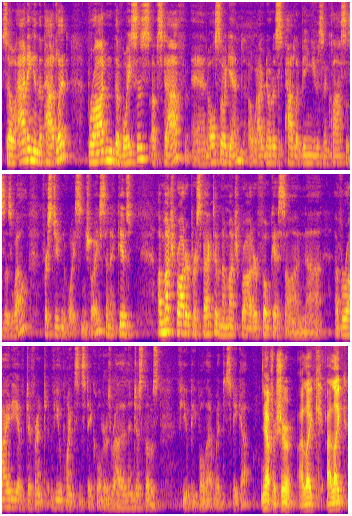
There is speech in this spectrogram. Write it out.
So adding in the padlet broadened the voices of staff. And also again oh, i've noticed padlet being used in classes as well for student voice and choice. And it gives a much broader perspective and a much broader focus on uh, a variety of different viewpoints and stakeholders rather than just those few people that would speak up. Yeah, for sure. I like I like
